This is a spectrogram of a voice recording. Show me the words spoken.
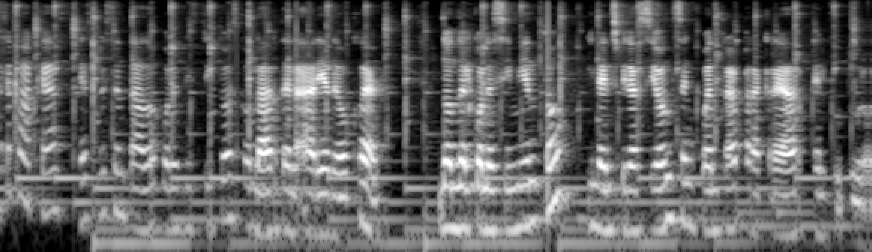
Este podcast es presentado por el Distrito Escolar del área de Eau Claire, donde el conocimiento y la inspiración se encuentran para crear el futuro.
